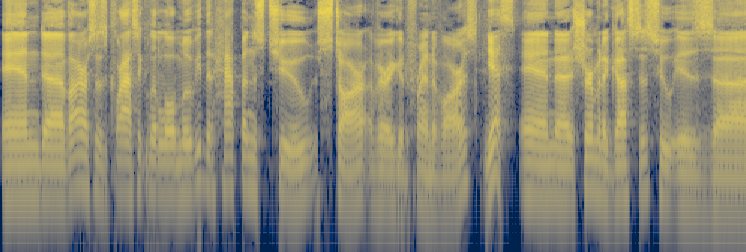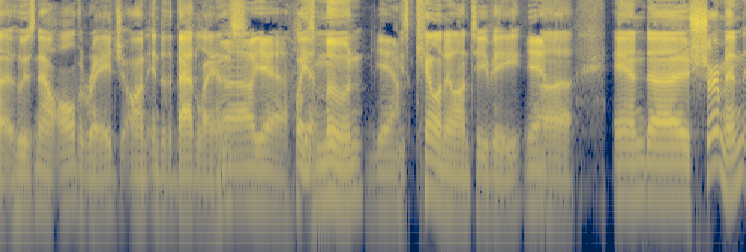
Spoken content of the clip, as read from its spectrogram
And uh, Virus is a classic little old movie that happens to star a very good friend of ours. yes. And uh, Sherman Augustus, who is uh, who is now all the rage on Into the Badlands Oh yeah. plays yeah. Moon. Yeah. he's killing it on TV. Yeah. And uh, Sherman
